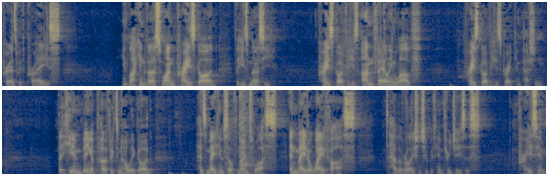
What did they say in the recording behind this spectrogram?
prayers with praise. Like in verse 1, praise God for his mercy. Praise God for his unfailing love. Praise God for his great compassion. That him being a perfect and holy God has made himself known to us and made a way for us to have a relationship with him through Jesus. Praise him.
